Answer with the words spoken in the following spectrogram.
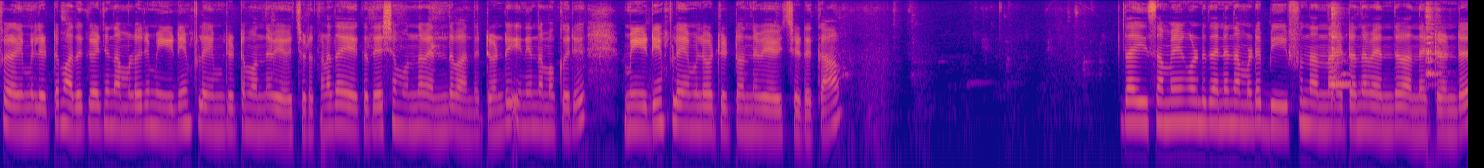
ഫ്ലെയിമിലിട്ടും അത് കഴിഞ്ഞ് നമ്മളൊരു മീഡിയം ഫ്ലെയിമിലിട്ടും ഒന്ന് വേവിച്ചെടുക്കണം. അത് ഏകദേശം ഒന്ന് വെന്ത് വന്നിട്ടുണ്ട്. ഇനി നമുക്കൊരു മീഡിയം ഫ്ലെയിമിലോട്ടിട്ട് ഒന്ന് വേവിച്ചെടുക്കാം. ഇതാ ഈ സമയം കൊണ്ട് തന്നെ നമ്മുടെ ബീഫ് നന്നായിട്ടൊന്ന് വെന്ത് വന്നിട്ടുണ്ട്.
